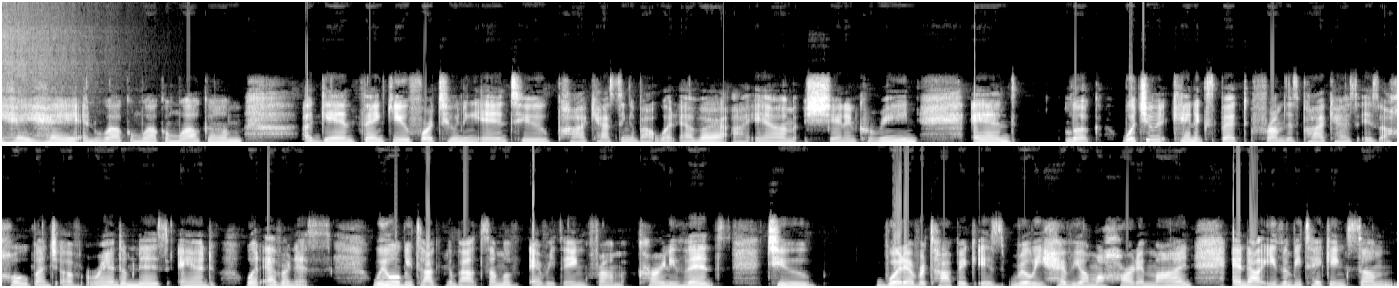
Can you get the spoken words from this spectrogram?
hey, hey, and welcome, welcome, welcome. Again, thank you for tuning in to Podcasting About Whatever. I am Shannon Kareen. And look, what you can expect from this podcast is a whole bunch of randomness and whateverness. We will be talking about some of everything from current events to whatever topic is really heavy on my heart and mind. And I'll even be taking some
